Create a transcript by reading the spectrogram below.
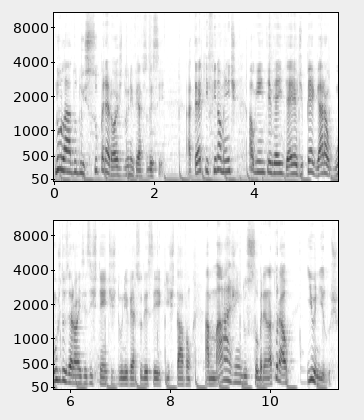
no lado dos super-heróis do universo DC. Até que finalmente alguém teve a ideia de pegar alguns dos heróis existentes do universo DC que estavam à margem do sobrenatural e uni-los.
